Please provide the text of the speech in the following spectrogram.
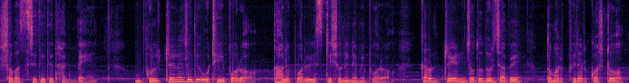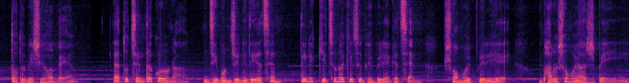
সবার স্মৃতিতে থাকবে। ভুল ট্রেনে যদি উঠেই পড়ো, তাহলে পরের স্টেশনে নেমে পড়ো। কারণ ট্রেন যত দূর যাবে, তোমার ফেরার কষ্ট তত বেশি হবে। এত চিন্তা করো না, জীবন যিনি দিয়েছেন, তিনি কিছু না কিছু ভেবে রেখেছেন। সময় পেরিয়ে ভালো সময় আসবেই।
